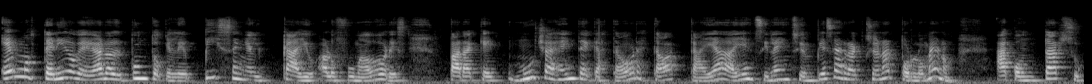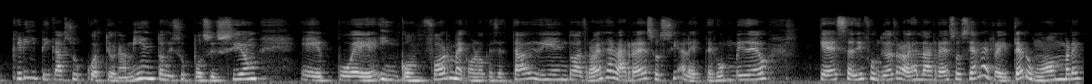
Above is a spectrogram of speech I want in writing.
hemos tenido que llegar al punto que le pisen el callo a los fumadores para que mucha gente que hasta ahora estaba callada y en silencio empiece a reaccionar por lo menos a contar sus críticas, sus cuestionamientos y su posición eh, pues inconforme con lo que se está viviendo a través de las redes sociales. Este es un video que se difundió a través de las redes sociales, reitero, un hombre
